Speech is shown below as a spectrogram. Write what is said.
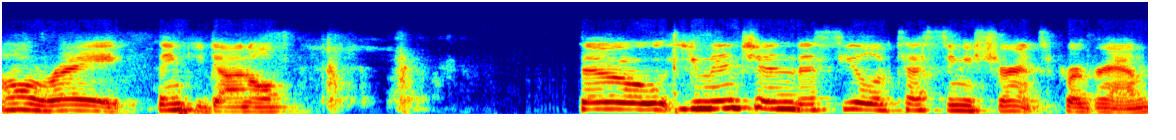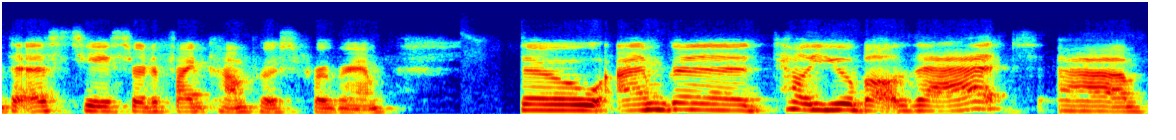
All right, thank you, Donald. So you mentioned the Seal of Testing Assurance Program, the STA Certified Compost Program. So I'm gonna tell you about that. Um,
